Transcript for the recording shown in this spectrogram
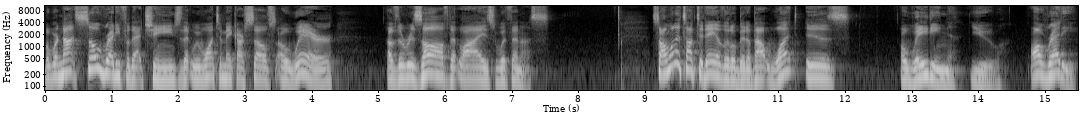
but we're not so ready for that change that we want to make ourselves aware of the resolve that lies within us. So, I want to talk today a little bit about what is awaiting you already.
